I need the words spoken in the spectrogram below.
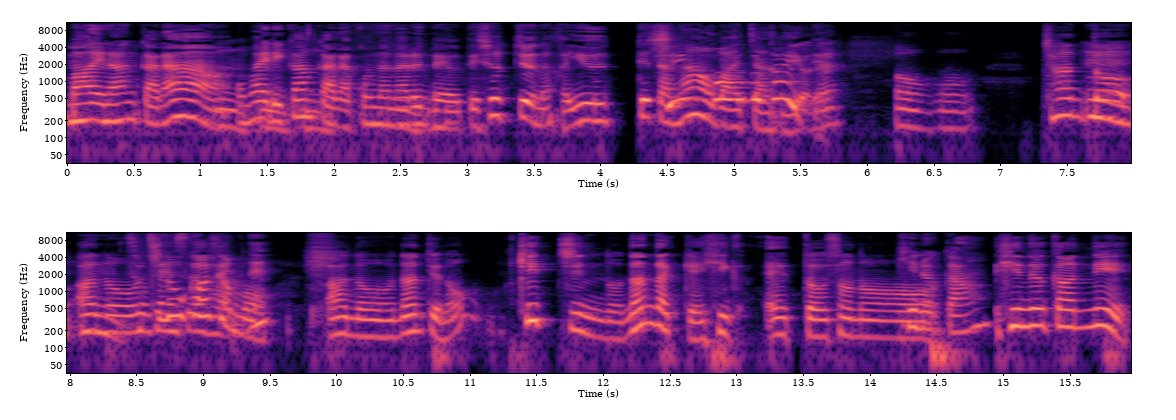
から、うんお参りいかんからこんななるんだよってしょっちゅうなんか言ってた信な、おばあちゃんって深いよね。うんうん。ちゃんうんと、あの、うんうちのお母さんも、ねあの、なんていうの？キッチンの、なんだっけ、ひ、えっと、その、絹館ひぬ缶に、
